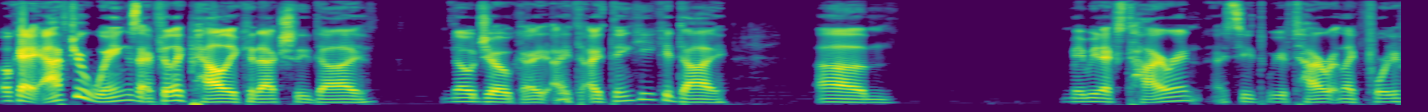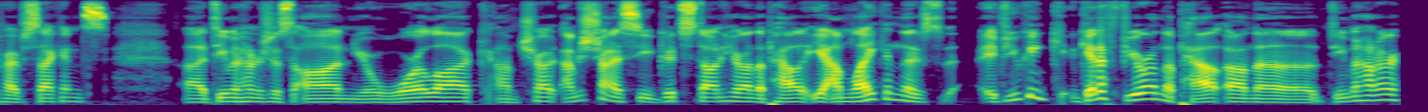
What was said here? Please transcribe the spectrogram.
Okay, after Wings, I feel like Pally could actually die. No joke. I I, I think he could die. Um, maybe next Tyrant. I see we have Tyrant in like 45 seconds. Uh, Demon Hunter's just on your Warlock. I'm trying. I'm just trying to see good stun here on the Pally. Yeah, I'm liking this. If you can get a Fear on the pal on the Demon Hunter,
